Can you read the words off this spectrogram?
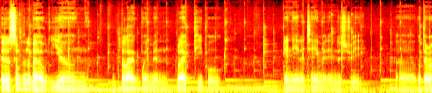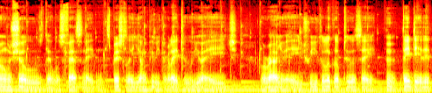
But there's something about young black women, black people in the entertainment industry uh, with their own shows that was fascinating, especially young people you can relate to your age around your age, who you can look up to and say, hmm, they did it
